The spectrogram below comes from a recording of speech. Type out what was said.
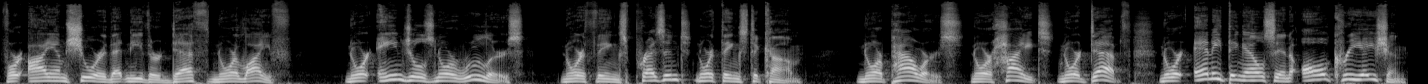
For I am sure that neither death nor life, nor angels nor rulers, nor things present nor things to come, nor powers, nor height, nor depth, nor anything else in all creation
